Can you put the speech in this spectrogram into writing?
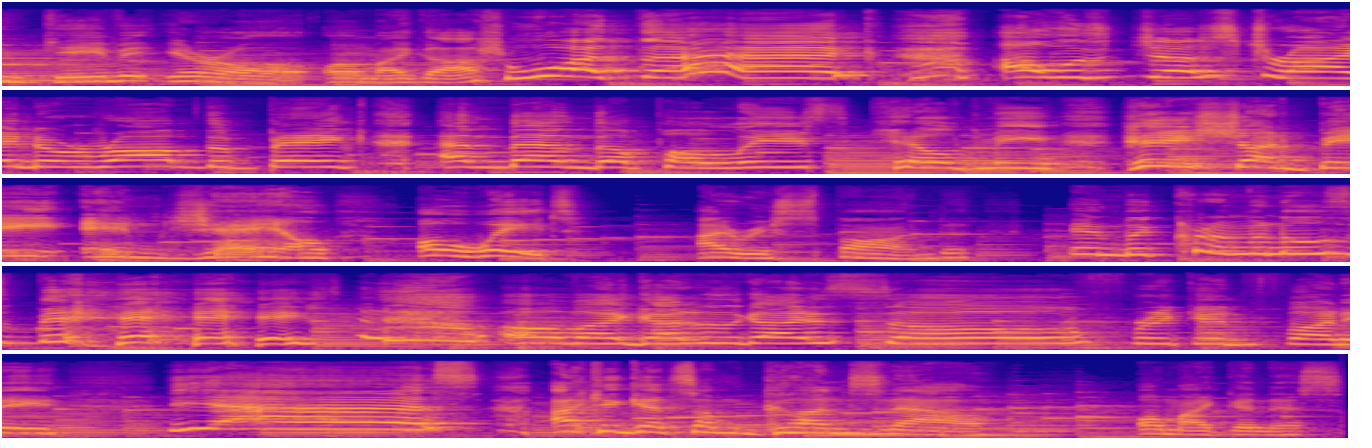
You gave it your all. Oh my gosh. What the heck? I was just trying to rob the bank and then the police killed me. He should be in jail. Oh, wait. I respond in the criminal's base. oh my god, this guy is so freaking funny. Yes! I can get some guns now. Oh my goodness.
